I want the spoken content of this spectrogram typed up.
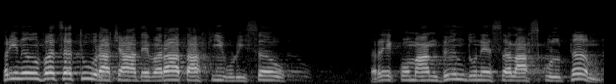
prin învățătura cea adevărată a Fiului Său, recomandându-ne să-L ascultăm.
